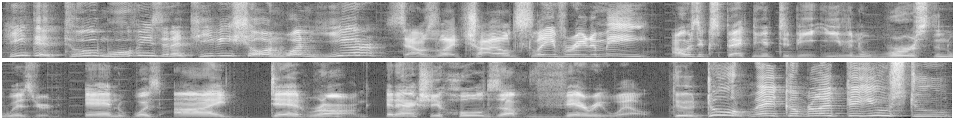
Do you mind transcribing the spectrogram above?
He did two movies and a TV show in one year? Sounds like child slavery to me. I was expecting it to be even worse than Wizard, and was I dead wrong. It actually holds up very well. They don't make them like they used to.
